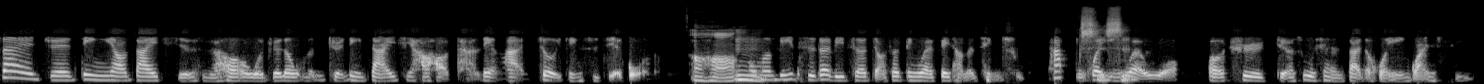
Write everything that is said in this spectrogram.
在决定要在一起的时候，我觉得我们决定在一起好好谈恋爱就已经是结果了。啊哈，我们彼此对彼此的角色定位非常的清楚，他不会因为我而去结束现在的婚姻关系，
